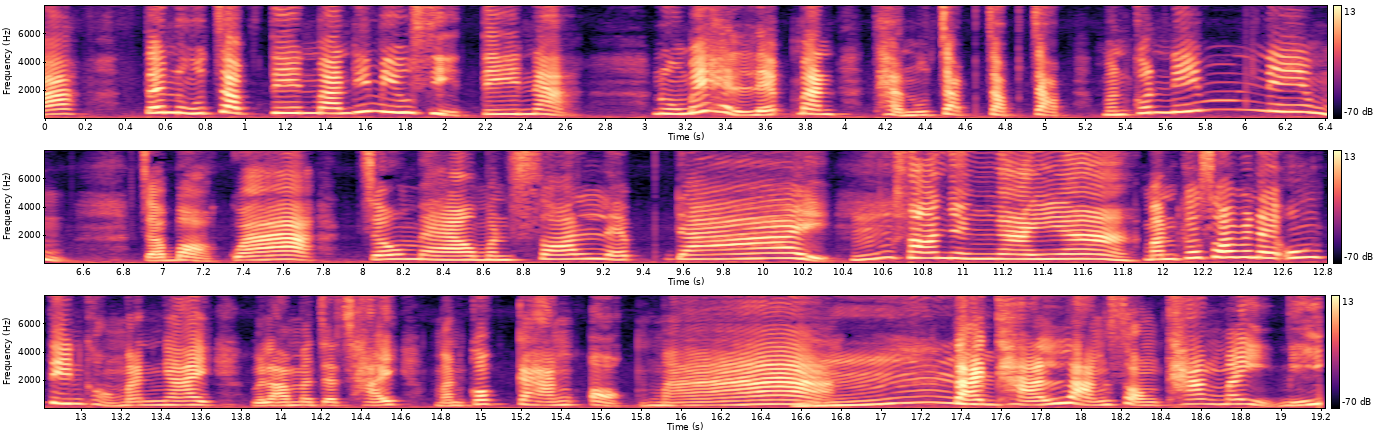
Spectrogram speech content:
ว่า แต่หนูจับตีนมันที่มีอยู่สีตีนน่ะ หนูไม่เห็นเล็บมันแถมหนูจับจับจับมันก็นิ่มนิ่มๆจะบอกว่าเจ้าแมวมันซ่อนเล็บได้หืมซ่อนยังไงอะ มันก็ซ่อนไว้ในอุ้งตีนของมันไง เวลามันจะใช้มันก็กางออกมาอืมแต่ขาหลังสองข้างไม่มี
